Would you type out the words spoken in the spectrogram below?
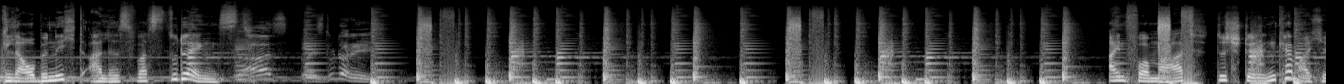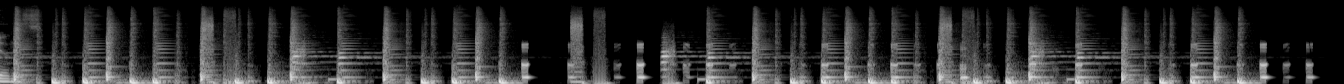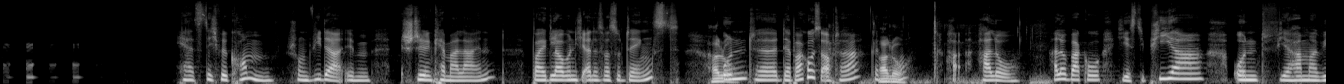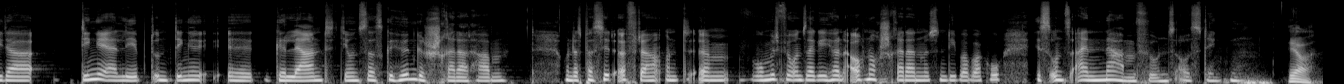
Glaube nicht alles, was du denkst. Was? Weißt du doch nicht. Ein Format des stillen Kämmerchens. Herzlich willkommen schon wieder im stillen Kämmerlein bei Glaube nicht alles, was du denkst. Hallo. Und äh, der Bakko ist auch da. Genau. Hallo. Ha hallo. Hallo Bakko, hier ist die Pia und wir haben mal wieder Dinge erlebt und Dinge äh, gelernt, die uns das Gehirn geschreddert haben. Und das passiert öfter. Und ähm, womit wir unser Gehirn auch noch schreddern müssen, lieber Bakko, ist uns einen Namen für uns ausdenken. Ja,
